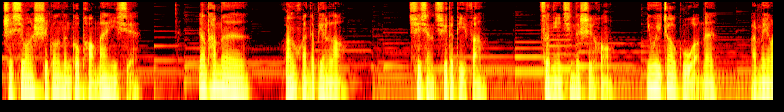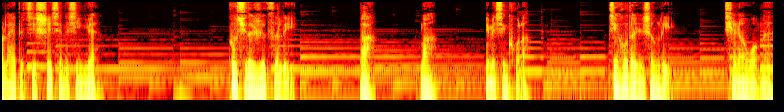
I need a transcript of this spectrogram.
只希望时光能够跑慢一些，让他们缓缓的变老，去想去的地方，做年轻的时候。因为照顾我们，而没有来得及实现的心愿。过去的日子里，爸、妈，你们辛苦了。今后的人生里，请让我们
